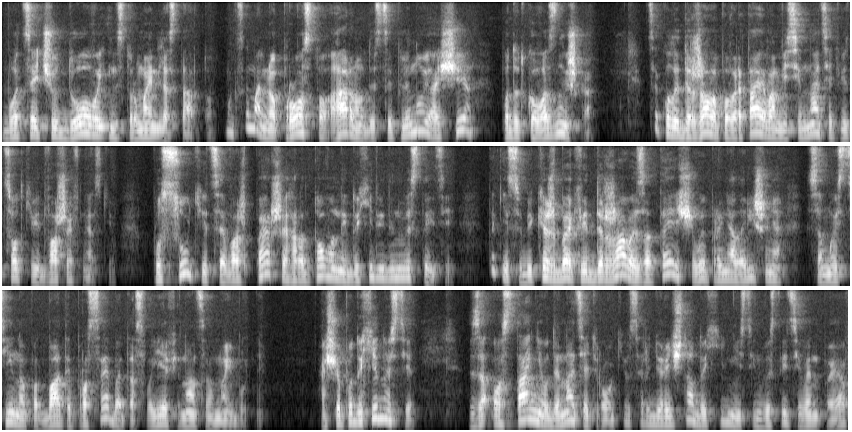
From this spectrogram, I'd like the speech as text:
Бо це чудовий інструмент для старту. Максимально просто, гарно дисциплінує, а ще податкова знижка. Це коли держава повертає вам 18% від ваших внесків. По суті, це ваш перший гарантований дохід від інвестицій. Такий собі кешбек від держави за те, що ви прийняли рішення самостійно подбати про себе та своє фінансове майбутнє. А що по дохідності? За останні 11 років середньорічна дохідність інвестицій в НПФ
